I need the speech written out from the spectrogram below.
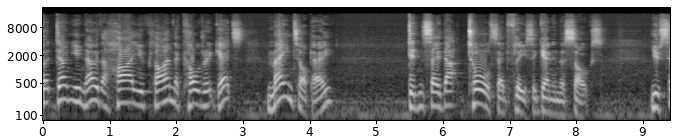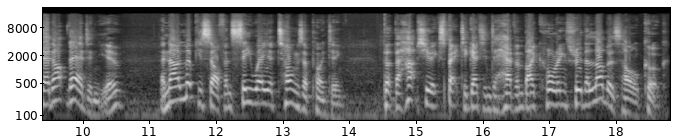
But don't you know the higher you climb, the colder it gets? Main top, eh? Didn't say that tall, said Fleece again in the sulks. You said up there, didn't you? And now look yourself and see where your tongues are pointing. But perhaps you expect to get into heaven by crawling through the lubber's hole, cook.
